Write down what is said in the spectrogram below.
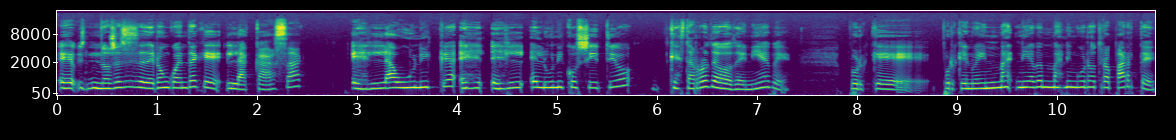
Eh, no sé si se dieron cuenta que la casa es la única, es, es el único sitio que está rodeado de nieve. Porque, porque no hay más, nieve en más ninguna otra parte.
